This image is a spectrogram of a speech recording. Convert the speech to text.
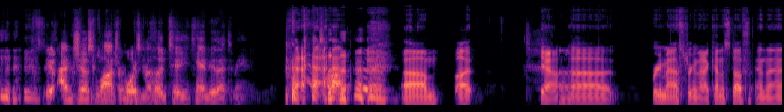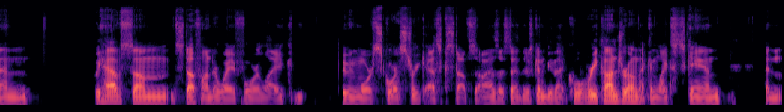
Dude, I just watched Sure Boys in the Hood too. You can't do that to me. um, but yeah, Uh. uh, remastering that kind of stuff, and then we have some stuff underway for like doing more score streak esque stuff. So as I said, there's going to be that cool recon drone that can like scan and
